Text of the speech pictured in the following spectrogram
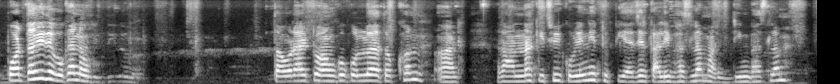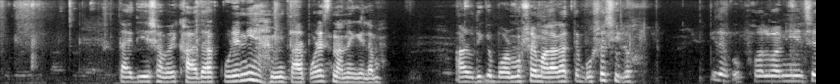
পর্দা দিয়ে দেবো কেন? তা ওরা একটু অঙ্ক করল এতক্ষণ আর রান্না কিছুই করিনি। একটু পেঁয়াজের কালি ভাজলাম আর ডিম ভাজলাম। তাই দিয়ে সবাই খাওয়া দাওয়া করে নিয়ে আমি তারপরে স্নানে গেলাম। আর ওদিকে বর্মশাই মালা গাঁথতে বসেছিল। কি দেখো, ফল বানিয়েছে।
